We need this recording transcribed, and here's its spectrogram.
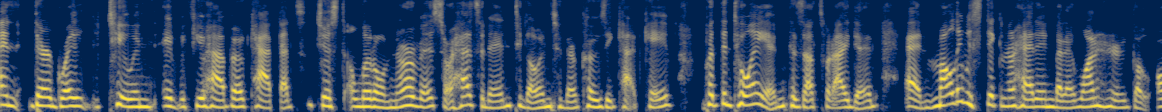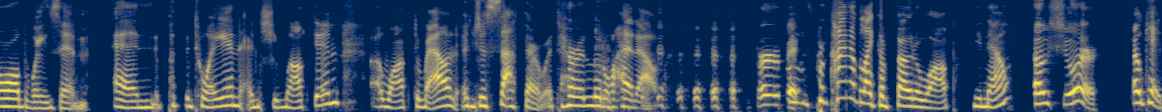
And they're great too. And if if, you have a cat that's just a little nervous or hesitant to go into their cozy cat cave, put the toy in because that's what I did. And Molly was sticking her head in, but I wanted her to go all the ways in and put the toy in. And she walked in, uh, walked around, and just sat there with her little head out. Perfect. kind of like a photo op, you know? Oh, sure. Okay,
